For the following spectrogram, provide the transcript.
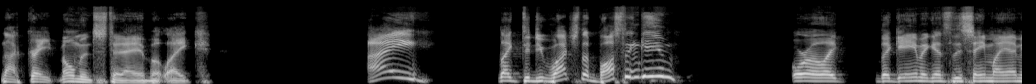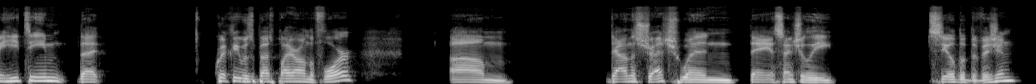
not great moments today, but like, I like. Did you watch the Boston game, or like the game against the same Miami Heat team that Quickley was the best player on the floor um, down the stretch when they essentially sealed the division,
